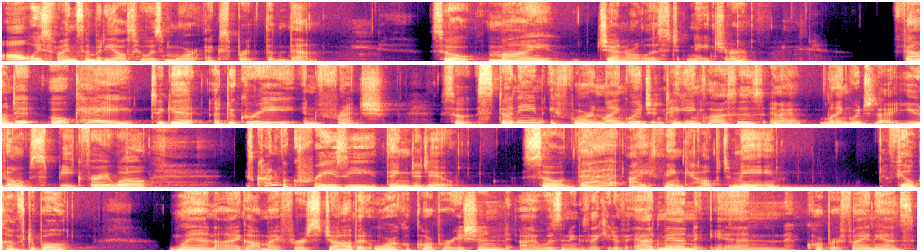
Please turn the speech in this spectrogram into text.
always find somebody else who is more expert than them. So, my generalist nature found it okay to get a degree in French. So, studying a foreign language and taking classes in a language that you don't speak very well is kind of a crazy thing to do. So, that I think helped me feel comfortable when I got my first job at Oracle Corporation. I was an executive admin in corporate finance.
